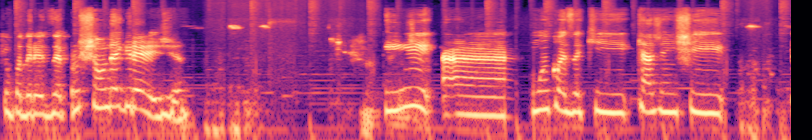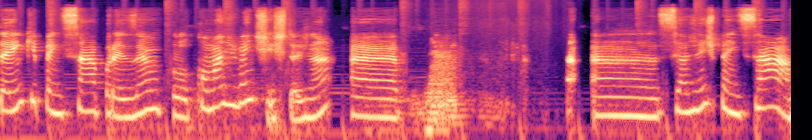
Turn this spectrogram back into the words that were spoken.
que eu poderia dizer para o chão da igreja. E uh, uma coisa que, que a gente tem que pensar, por exemplo, como adventistas, né? Uh, uh, se a gente pensar.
